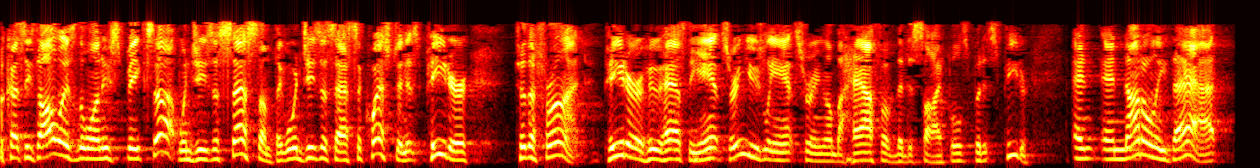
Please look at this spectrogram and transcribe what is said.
Because he's always the one who speaks up when Jesus says something, when Jesus asks a question. It's Peter to the front. Peter who has the answer, and usually answering on behalf of the disciples, but it's Peter. And, and not only that,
